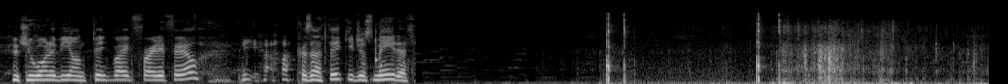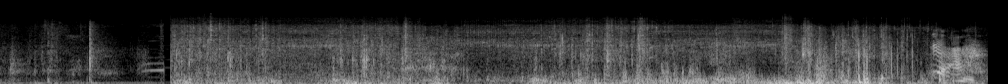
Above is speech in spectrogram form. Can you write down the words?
Do you want to be on Pinkbike Friday Fail? yeah. Because I think you just made it. Ah.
